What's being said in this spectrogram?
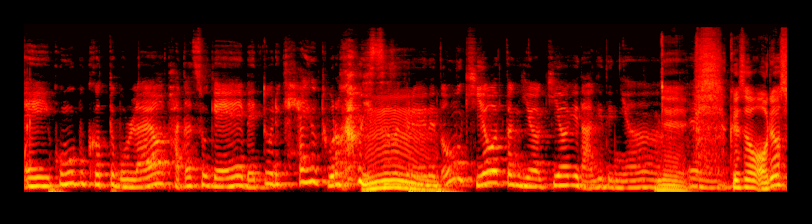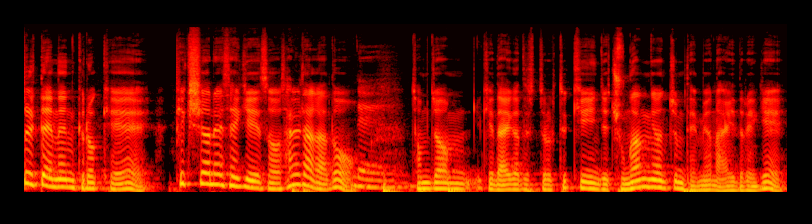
에이 고모부 그것도 몰라요. 바닷속에 맷돌이 계속 돌아가고 있어서 음. 근데 너무 귀여웠던 기억 기억이 나거든요. 네. 그래서 어렸을 때는 그렇게 픽션의 세계에서 살다가도 네. 점점 이렇게 나이가 들수록 특히 이제 중학년쯤 되면 아이들에게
